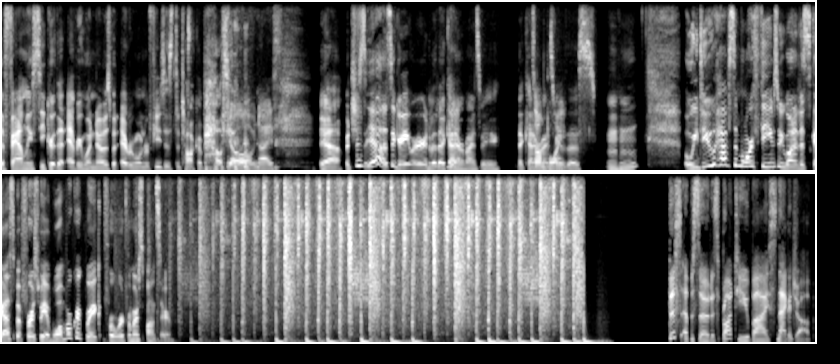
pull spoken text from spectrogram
the family secret that everyone knows, but everyone refuses to talk about. Oh, nice. yeah, which is, yeah, that's a great word, but that kind of Yeah. reminds me. That kind of on reminds me of this. hmm We do have some more themes we want to discuss, but first we have one more quick break for a word from our sponsor. This episode is brought to you by Snagajob.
